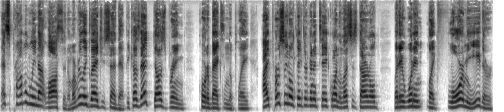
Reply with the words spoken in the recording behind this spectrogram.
that's probably not lost in them. I'm really glad you said that because that does bring quarterbacks into play. I personally don't think they're going to take one unless it's Darnold, but it wouldn't like floor me either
